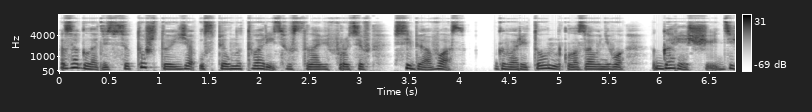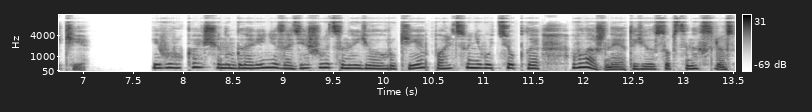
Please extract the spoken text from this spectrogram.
загладить все то, что я успел натворить, восстановив против себя вас» говорит он, глаза у него горящие, дикие. Его рука еще на мгновение задерживается на ее руке, пальцы у него теплые, влажные от ее собственных слез.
